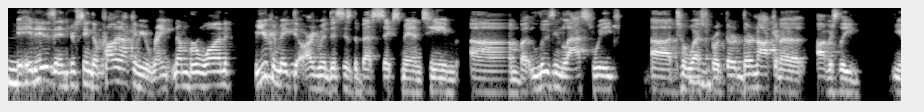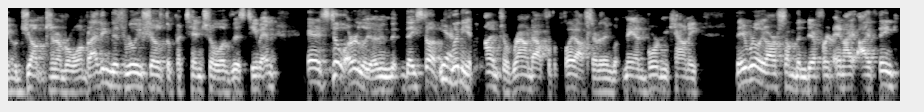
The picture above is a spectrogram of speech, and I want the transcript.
mm-hmm. it is interesting. They're probably not going to be ranked number one, but you can make the argument this is the best six man team. Um, but losing last week uh, to mm-hmm. Westbrook, they're they're not going to obviously you know jump to number one. But I think this really shows the potential of this team. And and it's still early. I mean, they still have yeah. plenty of time to round out for the playoffs and everything. But man, Borden County, they really are something different. And I, I think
